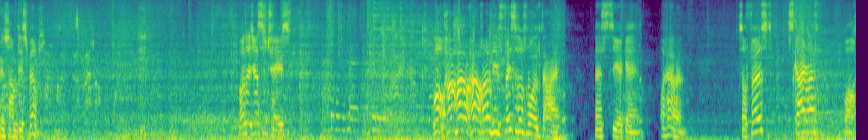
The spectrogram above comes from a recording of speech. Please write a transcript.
me some dispels. But I just chase. Whoa, how, how, how, how did Festival die? Let's see again. What happened? So first, Skywrath. Wow.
